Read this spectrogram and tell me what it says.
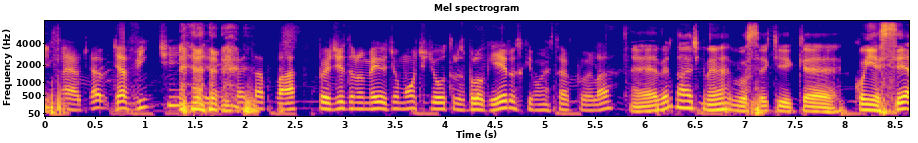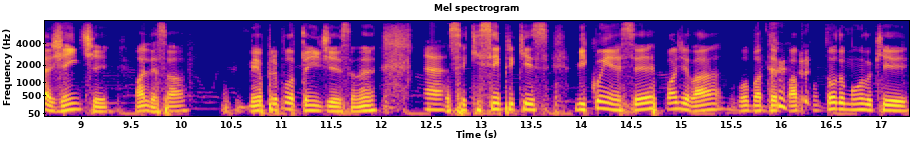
enfim. É, dia, dia 20 a gente vai estar lá, perdido no meio de um monte de outros blogueiros que vão estar por lá. É verdade, né? Você que quer conhecer a gente, olha só, meio prepotente isso, né? É. Você que sempre quis me conhecer, pode ir lá, vou bater papo com todo mundo que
